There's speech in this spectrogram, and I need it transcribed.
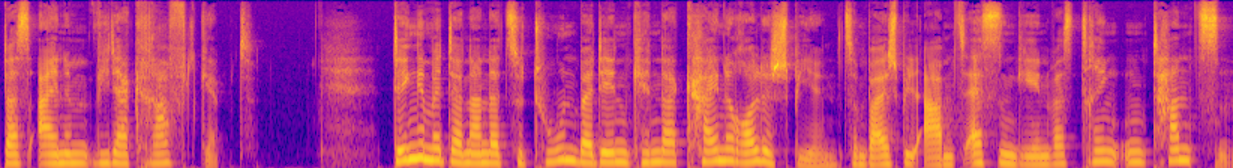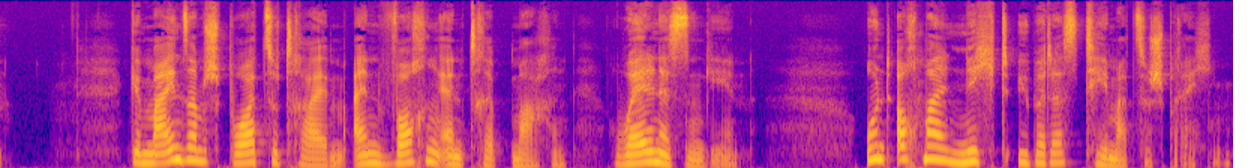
das einem wieder Kraft gibt. Dinge miteinander zu tun, bei denen Kinder keine Rolle spielen, zum Beispiel abends essen gehen, was trinken, tanzen. Gemeinsam Sport zu treiben, einen Wochenendtrip machen, Wellnessen gehen. Und auch mal nicht über das Thema zu sprechen.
